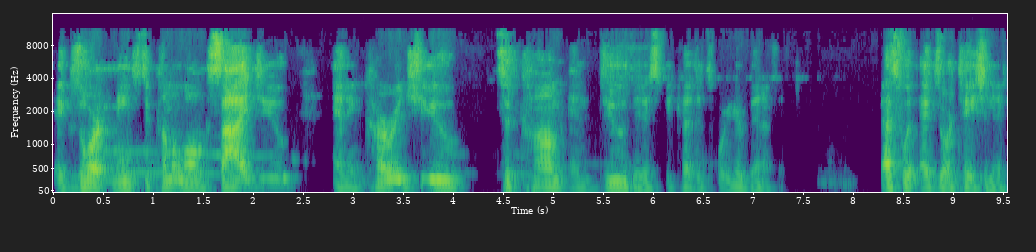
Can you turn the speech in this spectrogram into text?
Exhort means to come alongside you and encourage you to come and do this because it's for your benefit. That's what exhortation is.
